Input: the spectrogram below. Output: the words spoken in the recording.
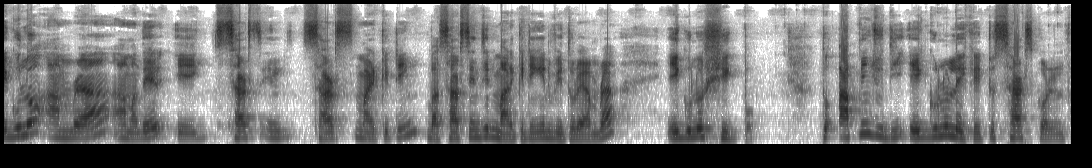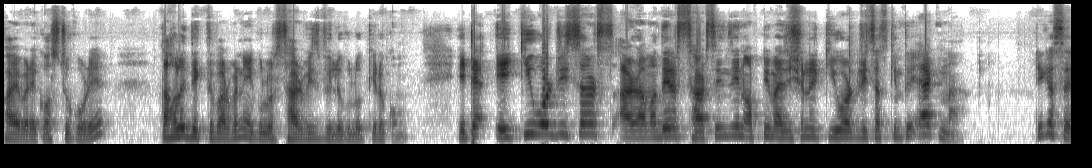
এগুলো আমরা আমাদের এই সার্চ ইন সার্চ মার্কেটিং বা সার্চ ইঞ্জিন মার্কেটিংয়ের ভিতরে আমরা এগুলো শিখব। তো আপনি যদি এগুলো লিখে একটু সার্চ করেন ফাইবারে কষ্ট করে, তাহলে দেখতে পারবেন এগুলোর সার্ভিস ভ্যালুগুলো কীরকম। এটা এই কিওয়ার্ড রিসার্চ আর আমাদের সার্চ ইঞ্জিন অপটিমাইজেশনের কিওয়ার্ড রিসার্চ কিন্তু এক না। ঠিক আছে?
